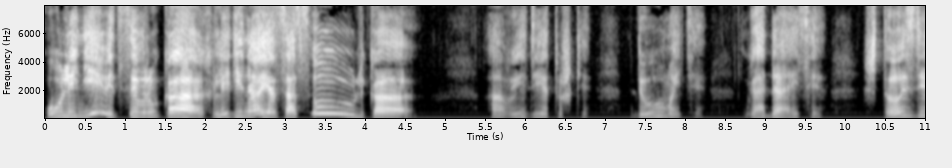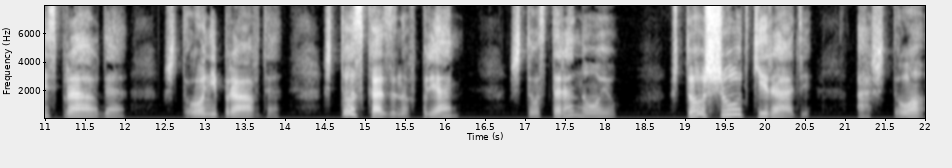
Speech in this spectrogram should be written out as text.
у ленивицы в руках ледяная сосулька. А вы, детушки, думайте, гадайте, что здесь правда, что неправда, что сказано впрямь, что стороною, что шутки ради, а что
